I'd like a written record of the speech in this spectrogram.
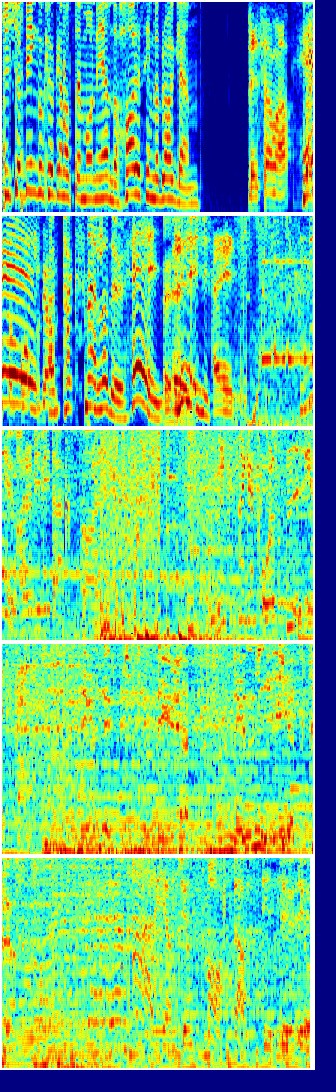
Vi kör bingo klockan åtta imorgon igen då. Ha det så himla bra Glenn. Detsamma. Tack Hej! program. Ja, tack snälla du. Hej! Hej. Hej. Nu har det blivit dags för Mix Megapols nyhetstest. Det är nytt, det är hett, det är nyhetstest. Egentligen smartast i studion?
